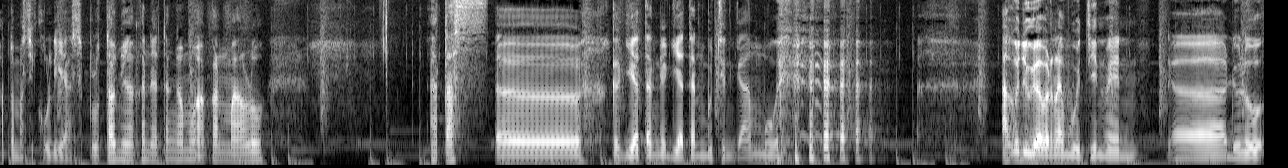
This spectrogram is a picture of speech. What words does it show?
atau masih kuliah, 10 tahun yang akan datang kamu akan malu atas kegiatan kegiatan-kegiatan bucin kamu. Aku juga pernah bucin, men. Uh, dulu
